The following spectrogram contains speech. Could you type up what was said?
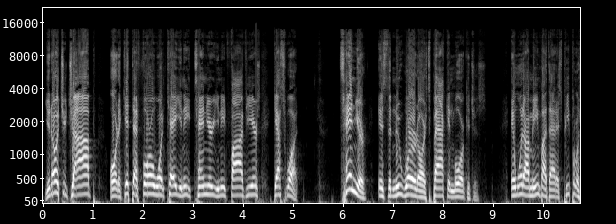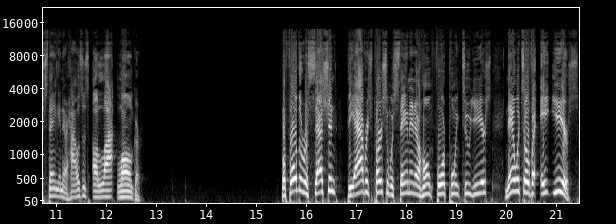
You know, at your job or to get that 401k, you need tenure, you need five years. Guess what? Tenure is the new word, or it's back in mortgages. And what I mean by that is people are staying in their houses a lot longer. Before the recession, the average person was staying in their home 4.2 years. Now it's over eight years.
